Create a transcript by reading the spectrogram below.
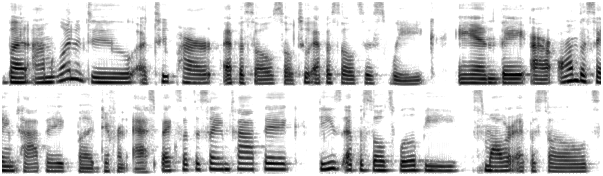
but I'm going to do a two part episode. So, two episodes this week and they are on the same topic but different aspects of the same topic. These episodes will be smaller episodes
